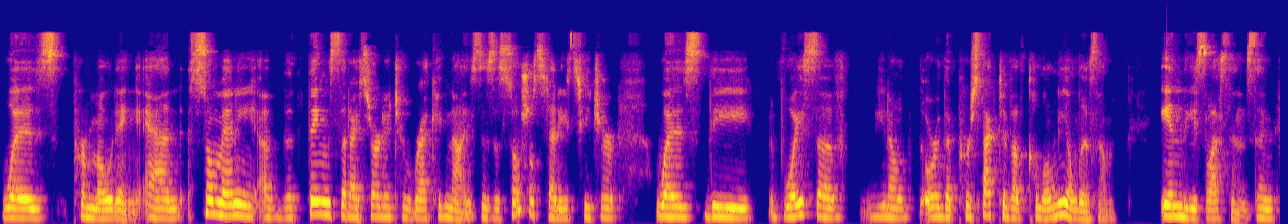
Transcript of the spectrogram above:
was promoting. And so many of the things that I started to recognize as a social studies teacher was the voice of, you know, or the perspective of colonialism in these lessons. And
